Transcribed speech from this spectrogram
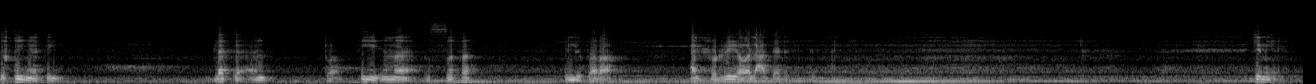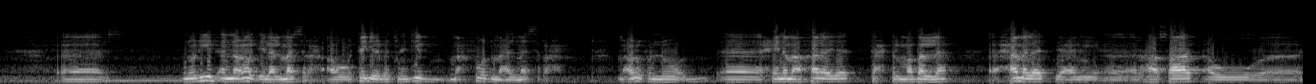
بقيمتين. لك أن تعطيهما الصفة اللي تراها الحرية والعدالة الاجتماعية. جميل. آه، نريد أن نعود إلى المسرح أو تجربة نجيب محفوظ مع المسرح. معروف أنه آه، حينما خرجت تحت المظلة حملت يعني آه، إرهاصات أو آه،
